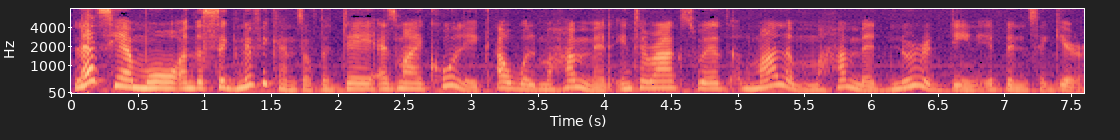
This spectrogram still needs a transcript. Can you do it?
Let's hear more on the significance of the day as my colleague Awal Muhammad interacts with Malam Muhammad Nuruddin ibn Sagir.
